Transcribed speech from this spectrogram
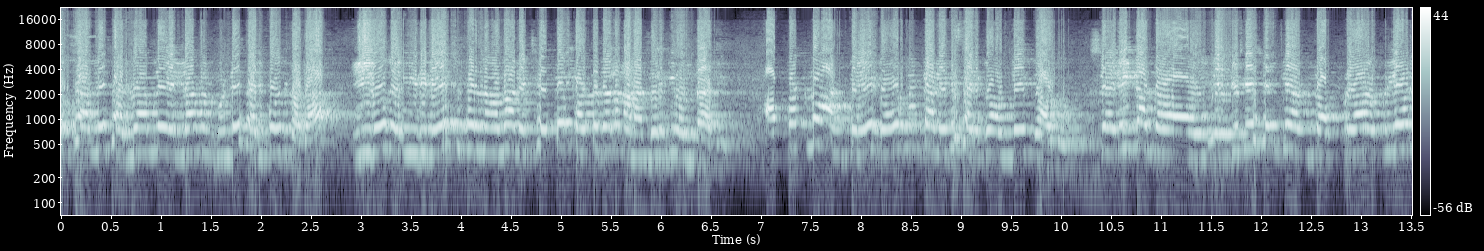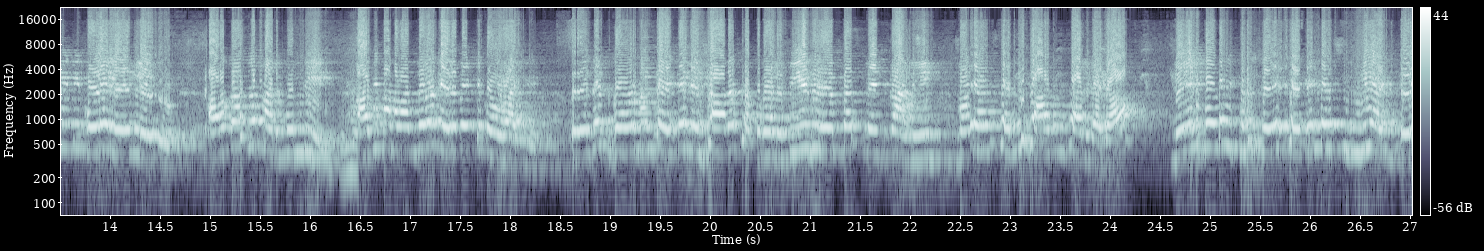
ఒకసారి చదివాంలో వెళ్ళామనుకుంటే సరిపోదు కదా ఈ రోజు ఇది నేర్చుకున్నాను అని చెప్పే పట్టుదల మనందరికీ ఉండాలి అప్పట్లో అంటే గవర్నమెంట్ అనేది సరిగా ఉండేది కాదు స్టడీకి అంత ఎడ్యుకేషన్కి అంత ప్రియారిటీ కూడా ఏం లేదు అవకాశం మనకుంది అది మనం అందరం నిలబెట్టుకోవాలి ప్రెసెంట్ గవర్నమెంట్ అయితే నేను చాలా చెప్పగలను ఫీజు రియంబర్స్మెంట్ కానీ మరి అన్ని సాధించాలి కదా నేను కూడా ఇప్పుడు స్టేట్ సెకండ్ వచ్చింది అంటే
